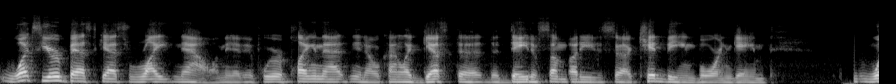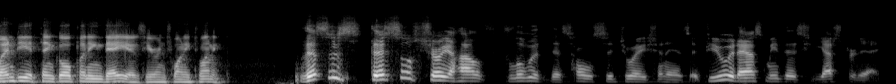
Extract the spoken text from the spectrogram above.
what's your best guess right now? I mean, if, we were playing that, you know, kind of like guess the the date of somebody's uh, kid being born game, when do you think opening day is here in 2020? This is this will show you how fluid this whole situation is. If you had asked me this yesterday,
